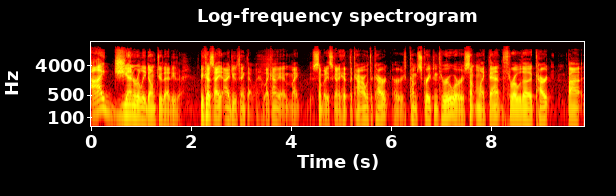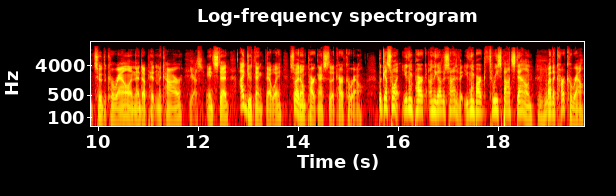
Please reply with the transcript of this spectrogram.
I generally don't do that either because I, I do think that way. Like, I mean, my, somebody's going to hit the car with the cart or come scraping through or something like that, throw the cart by, to the corral and end up hitting the car Yes. instead. I do think that way. So I don't park next to the car corral. But guess what? You can park on the other side of it. You can park three spots down mm-hmm. by the car corral.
